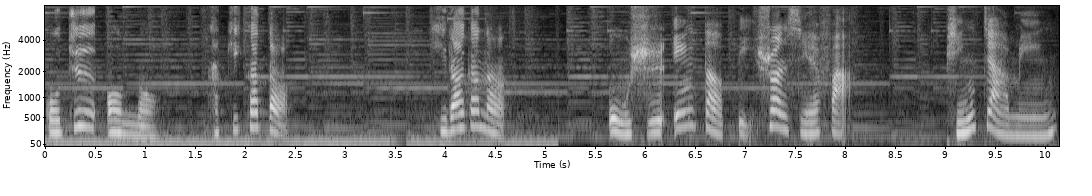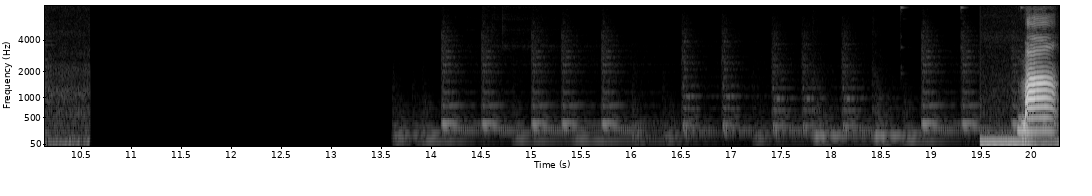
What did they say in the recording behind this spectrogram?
50音の書き方。ひらがな、五十音的笔顺写法，平假名。ま、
